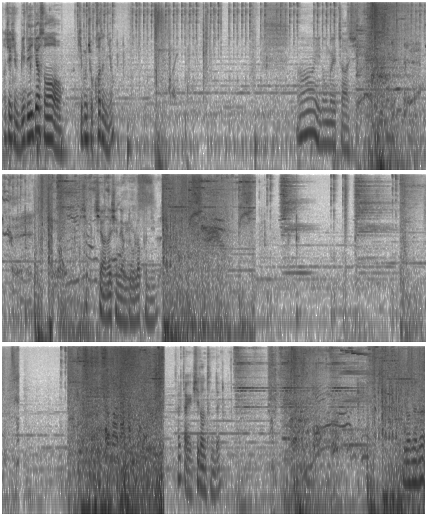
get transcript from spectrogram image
어차피 지금 미드 이겨서 기분 좋거든요 이놈의 자식. 쉽지 않으시네 우리 올라프님. 살짝 엑시던트인데? 이러면은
